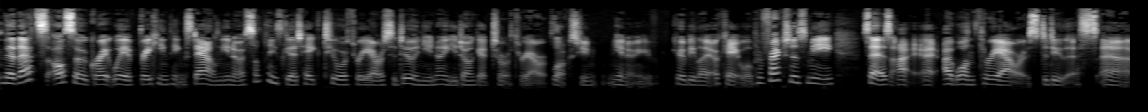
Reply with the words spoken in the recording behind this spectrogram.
but that's also a great way of breaking things down. You know, if something's going to take two or three hours to do, and you know you don't get two or three hour blocks, you you know you could be like, okay, well, perfectionist me says I I, I want three hours to do this. Uh,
